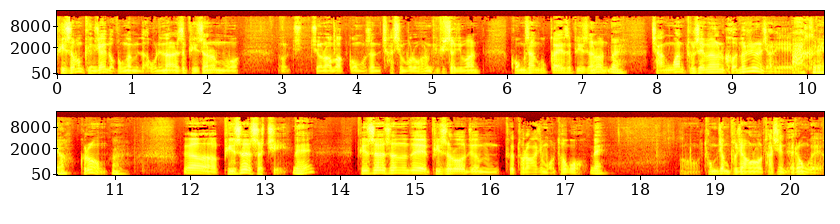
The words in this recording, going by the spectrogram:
비서는 굉장히 높은 겁니다. 우리나라에서 비서는 뭐 어, 전화 받고 무슨 차심부로 하는 게 비서지만 공산국가에서 비서는 네. 장관 두세 명을 거느리는 자리예요. 아 그래요? 그럼 야, 비서였었지. 네. 비서였었는데 비서로 좀 돌아가지 못하고 네. 어, 통전부장으로 다시 내려온 거예요.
